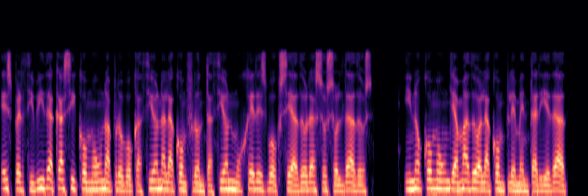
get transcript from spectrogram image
es percibida casi como una provocación a la confrontación mujeres boxeadoras o soldados, y no como un llamado a la complementariedad,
